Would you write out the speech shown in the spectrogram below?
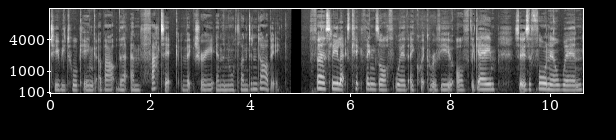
to be talking about the emphatic victory in the North London Derby. Firstly, let's kick things off with a quick review of the game. So it was a 4 0 win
